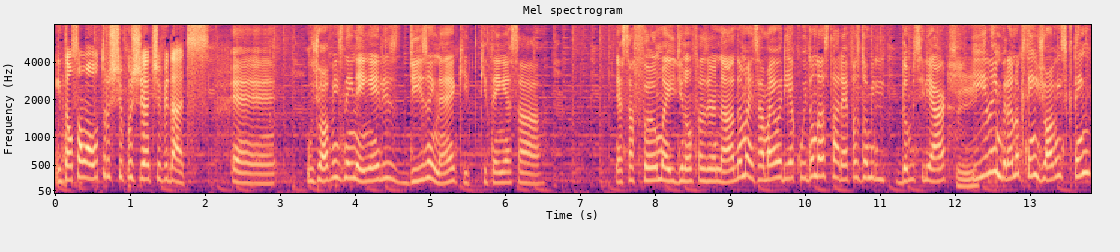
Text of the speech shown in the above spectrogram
Então são outros tipos de atividades. É, os jovens nem eles dizem, né, que, que tem essa essa fama aí de não fazer nada, mas a maioria cuidam das tarefas domiciliar. Sim. E lembrando que tem jovens que têm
